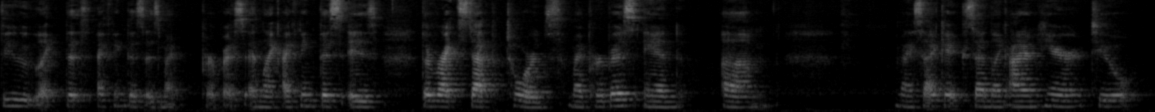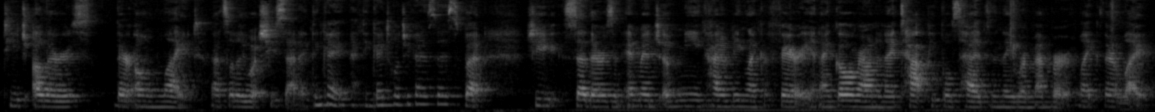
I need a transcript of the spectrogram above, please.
do like this. I think this is my purpose, and like I think this is the right step towards my purpose. And um, my psychic said like I am here to teach others their own light. That's literally what she said. I think I I think I told you guys this, but she said there was an image of me kind of being like a fairy, and I go around and I tap people's heads, and they remember like their light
